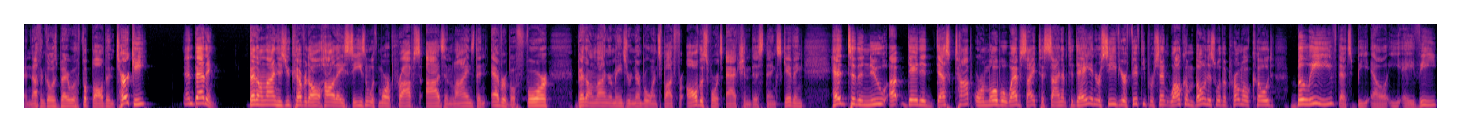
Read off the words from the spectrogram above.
And nothing goes better with football than turkey and betting. BetOnline has you covered all holiday season with more props, odds, and lines than ever before. BetOnline remains your number one spot for all the sports action this Thanksgiving. Head to the new updated desktop or mobile website to sign up today and receive your 50% welcome bonus with a promo code BLEAV, that's B L E A V,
